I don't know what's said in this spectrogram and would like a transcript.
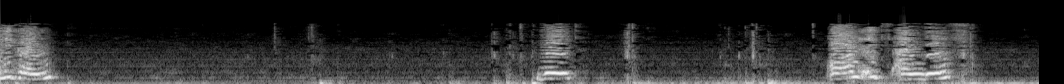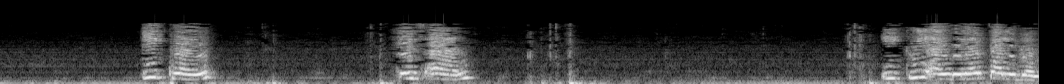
polygon with all its angles equal is an equiangular polygon.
